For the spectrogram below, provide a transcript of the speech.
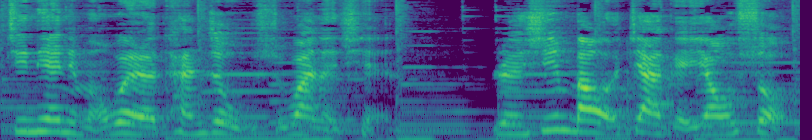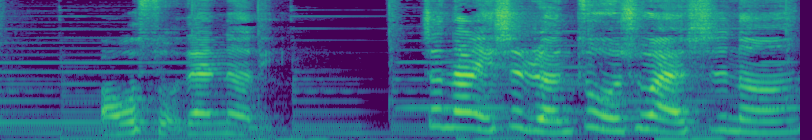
今天你们为了贪这五十万的钱，忍心把我嫁给妖兽，把我锁在那里，这哪里是人做得出来的事呢？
